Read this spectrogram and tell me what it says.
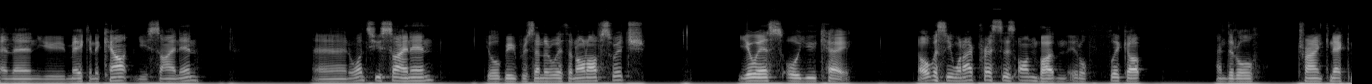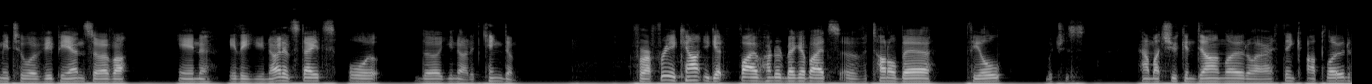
and then you make an account, you sign in, and once you sign in, you'll be presented with an on-off switch, US or UK. Now obviously when I press this on button, it'll flick up and it'll try and connect me to a VPN server in either United States or the United Kingdom. For a free account, you get 500 megabytes of TunnelBear fuel, which is how much you can download or I think upload.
